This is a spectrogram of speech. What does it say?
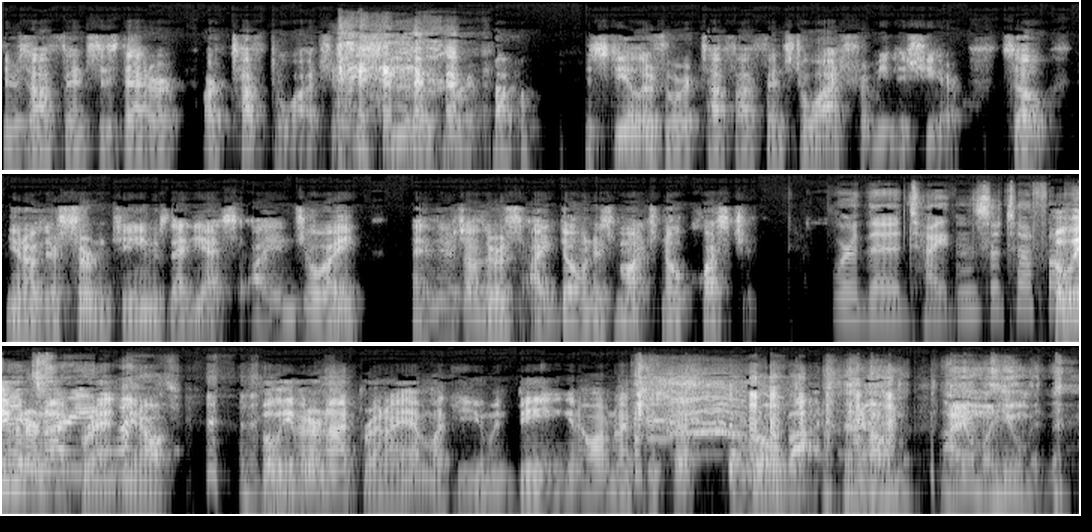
There's offenses that are are tough to watch. You know, the Steelers were a tough. The Steelers were a tough offense to watch for me this year. So, you know, there's certain teams that yes, I enjoy, and there's others I don't as much. No question. Were the Titans a tough offense? Believe it or not, you Brent, to you know, believe it or not, Brent, I am like a human being. You know, I'm not just a, a robot. You know, I'm, I am a human.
